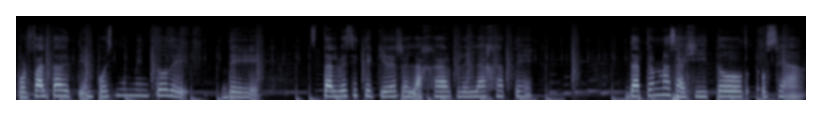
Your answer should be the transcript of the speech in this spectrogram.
por falta de tiempo. Es momento de, de tal vez si te quieres relajar, relájate, date un masajito, o sea,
